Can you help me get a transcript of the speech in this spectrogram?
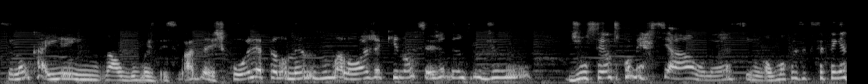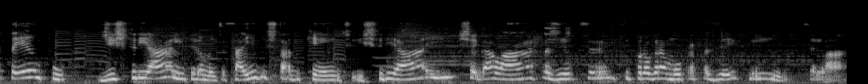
Se não cair em algumas desse lado, escolha é pelo menos uma loja que não seja dentro de um, de um centro comercial, né? Assim, alguma coisa que você tenha tempo de esfriar, literalmente, sair do estado quente, esfriar e chegar lá, fazer o que você se programou para fazer, enfim, sei lá.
